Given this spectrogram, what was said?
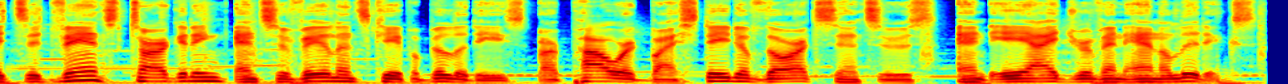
Its advanced targeting and surveillance capabilities are powered by state-of-the-art sensors and AI-driven analytics,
